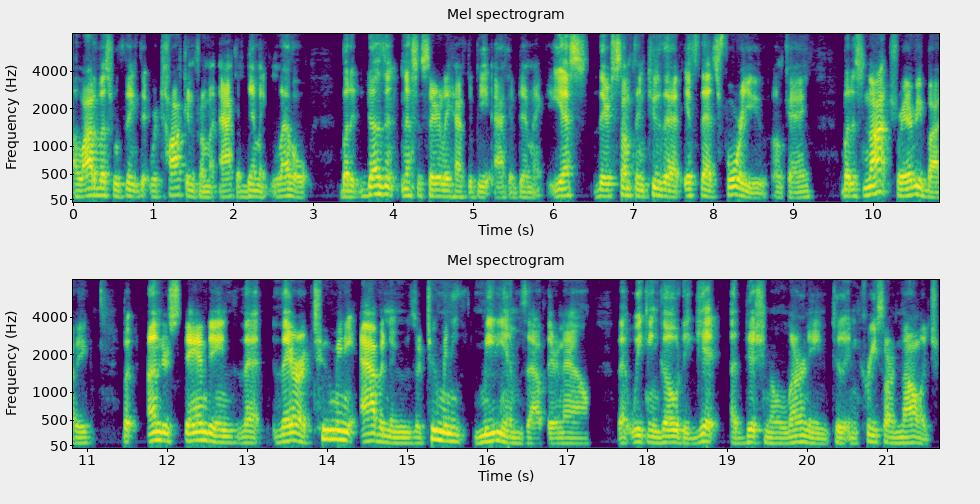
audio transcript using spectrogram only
a lot of us will think that we're talking from an academic level, but it doesn't necessarily have to be academic. Yes, there's something to that if that's for you, okay? But it's not for everybody. But understanding that there are too many avenues or too many mediums out there now that we can go to get additional learning to increase our knowledge,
